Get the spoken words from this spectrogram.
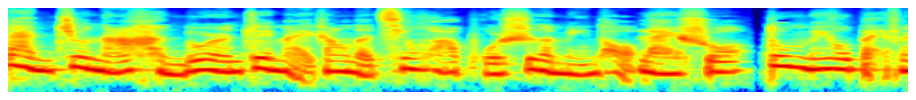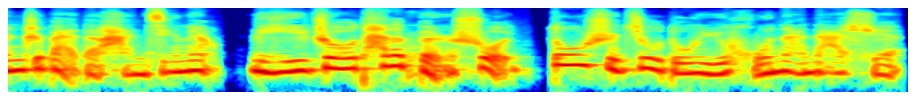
但就拿很多人最买账的清华博士的名头来说，都没有百分之百的含金量。李一舟他的本硕都是就读于湖南大学，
